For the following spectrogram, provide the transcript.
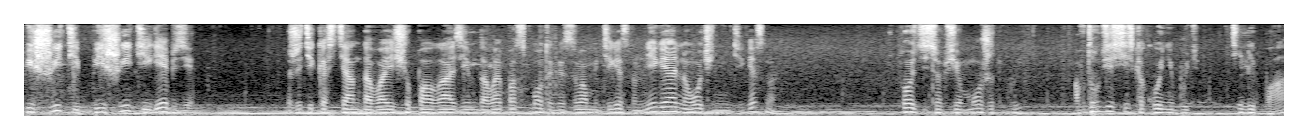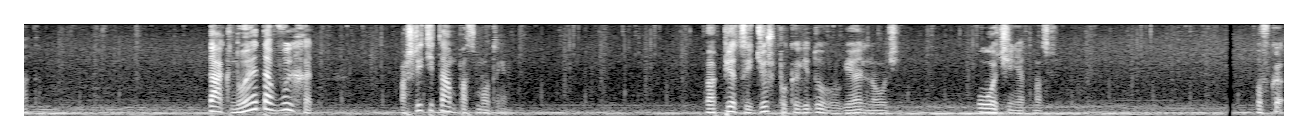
пишите, пишите, Ребзи. Скажите, Костян, давай еще полазим, давай посмотрим, если вам интересно. Мне реально очень интересно, что здесь вообще может быть. А вдруг здесь есть какой-нибудь телепат? Так, ну это выход. Пошлите там посмотрим. Капец, идешь по коридору, реально очень. Очень атмосферно. То в, ко-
